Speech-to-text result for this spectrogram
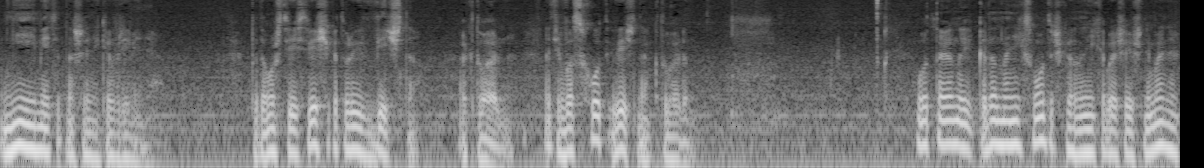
не иметь отношения ко времени. Потому что есть вещи, которые вечно актуальны. Знаете, восход вечно актуален. Вот, наверное, когда на них смотришь, когда на них обращаешь внимание,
